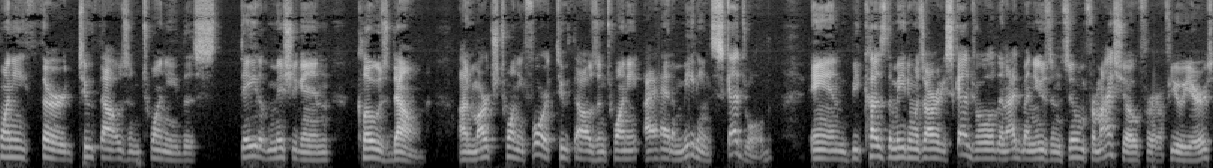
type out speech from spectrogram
23rd, 2020, the state of Michigan closed down. On March 24th, 2020, I had a meeting scheduled and because the meeting was already scheduled and I'd been using Zoom for my show for a few years,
